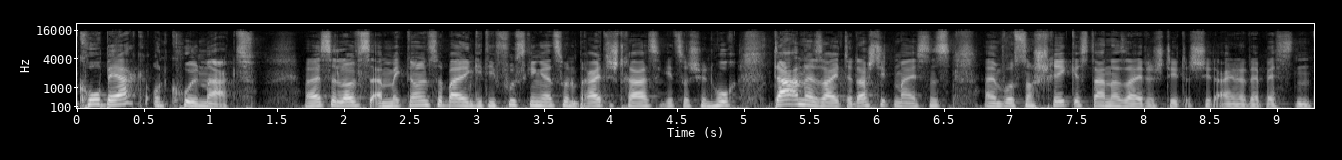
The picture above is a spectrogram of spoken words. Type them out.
Koberg und Kohlmarkt. Weißt du, läufst am McDonalds vorbei, dann geht die Fußgängerzone, breite Straße, geht so schön hoch. Da an der Seite, da steht meistens, ähm, wo es noch schräg ist, da an der Seite steht, steht einer der besten,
